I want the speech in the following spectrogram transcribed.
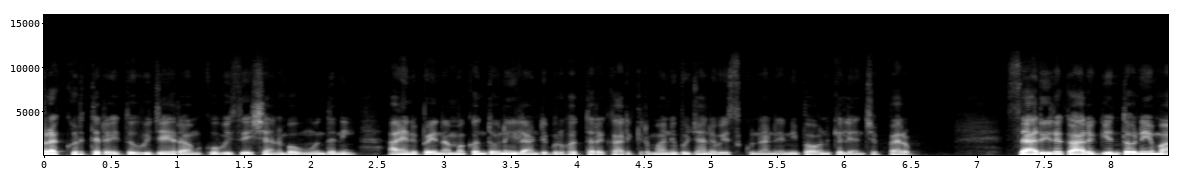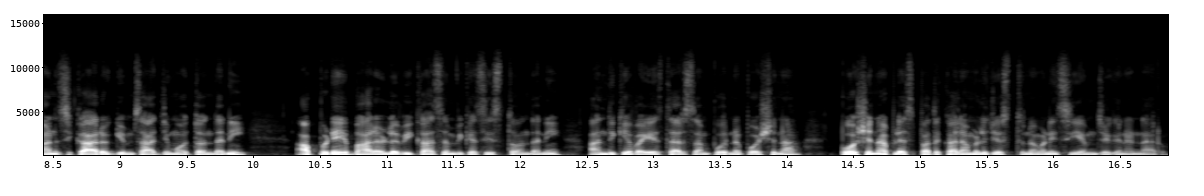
ప్రకృతి రైతు విజయరామ్కు విశేష అనుభవం ఉందని ఆయనపై నమ్మకంతోనే ఇలాంటి బృహత్తర కార్యక్రమాన్ని భుజాన వేసుకున్నానని పవన్ కళ్యాణ్ చెప్పారు. శారీరక ఆరోగ్యంతోనే మానసిక ఆరోగ్యం సాధ్యమవుతోందని అప్పుడే బాలల్లో వికాసం వికసిస్తోందని అందుకే వైఎస్ఆర్ సంపూర్ణ పోషణ పోషణ ప్లస్ పథకాలు అమలు చేస్తున్నామని సీఎం జగన్ అన్నారు.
